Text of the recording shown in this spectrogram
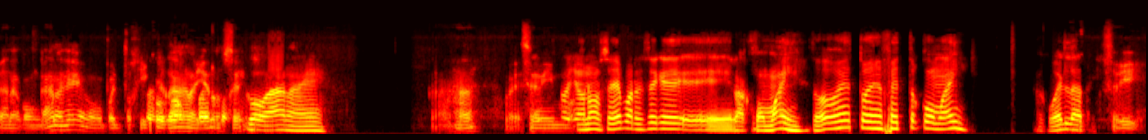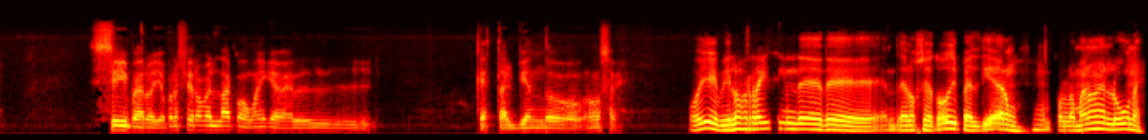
Gana con Ganas, ¿eh? O Puerto Rico Gana, yo no Puerto sé. Rico gana, eh. Ajá. ese mismo. Yo no sé, parece que eh, la Comay, todo esto es efecto Comay. Acuérdate. Sí. Sí, pero yo prefiero ver la coma y que ver que estar viendo, no sé. Oye, vi los ratings de, de, de los y perdieron, por lo menos el lunes.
